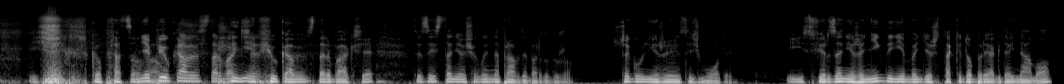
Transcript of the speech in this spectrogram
i ciężko pracował. Nie pił kawy w Starbucksie. Nie pił kawy w Starbucksie, to jesteś w stanie osiągnąć naprawdę bardzo dużo. Szczególnie jeżeli jesteś młody. I stwierdzenie, że nigdy nie będziesz taki dobry jak Dynamo,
